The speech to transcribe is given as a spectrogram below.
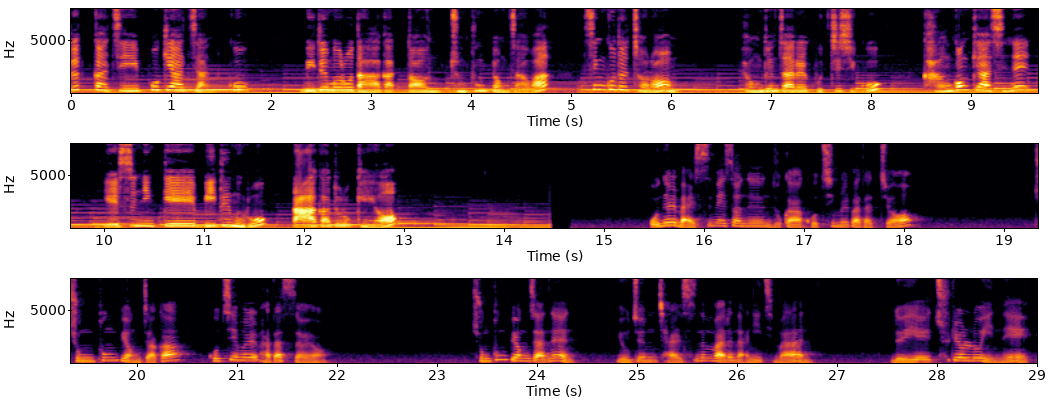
끝까지 포기하지 않고 믿음으로 나아갔던 중풍병자와 친구들처럼 병든 자를 고치시고 강건케 하시는 예수님께 믿음으로 나아가도록 해요. 오늘 말씀에서는 누가 고침을 받았죠? 중풍병자가 고침을 받았어요. 중풍병자는 요즘 잘 쓰는 말은 아니지만 뇌의 출혈로 인해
